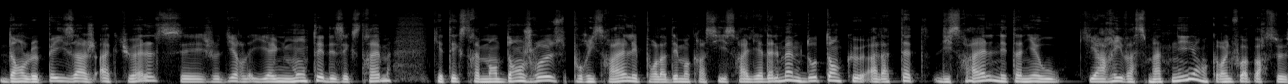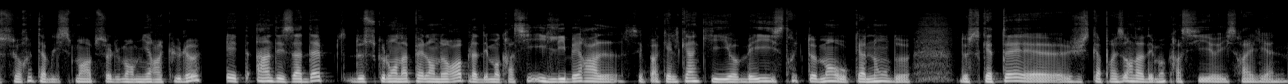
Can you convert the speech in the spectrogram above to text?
dans le paysage actuel, c'est, je veux dire, il y a une montée des extrêmes qui est extrêmement dangereuse pour Israël et pour la démocratie israélienne elle-même, d'autant que à la tête d'Israël, Netanyahou qui arrive à se maintenir, encore une fois par ce, rétablissement absolument miraculeux, est un des adeptes de ce que l'on appelle en Europe la démocratie illibérale. C'est pas quelqu'un qui obéit strictement au canon de, ce qu'était euh, jusqu'à présent la démocratie israélienne.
